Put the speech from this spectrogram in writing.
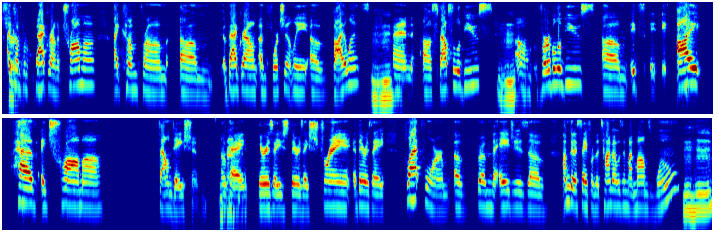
Sure. I come from a background of trauma. I come from um, a background, unfortunately, of violence mm-hmm. and uh, spousal abuse, mm-hmm. um, verbal abuse. Um, it's it, it, I have a trauma foundation. Okay. okay. There is a there is a strain there is a platform of from the ages of I'm going to say from the time I was in my mom's womb mm-hmm.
